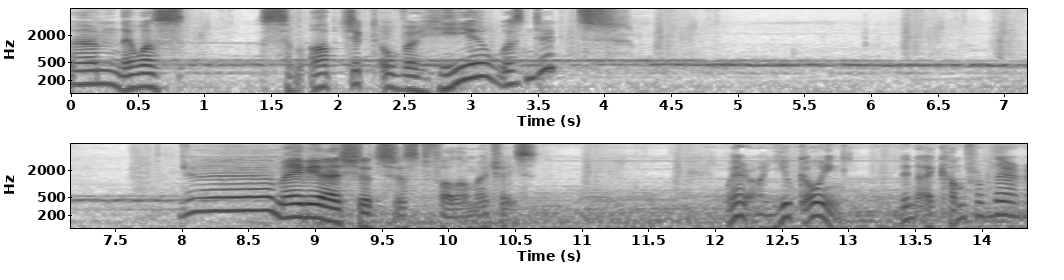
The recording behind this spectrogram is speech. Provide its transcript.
Um, there was some object over here, wasn't it? Uh, maybe I should just follow my trace. Where are you going? Didn't I come from there?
